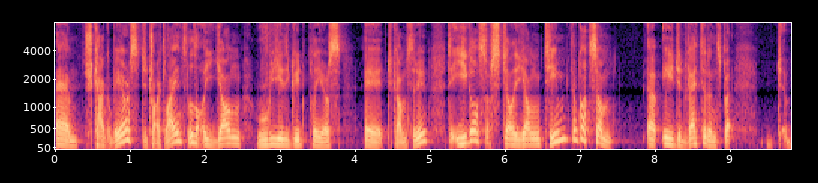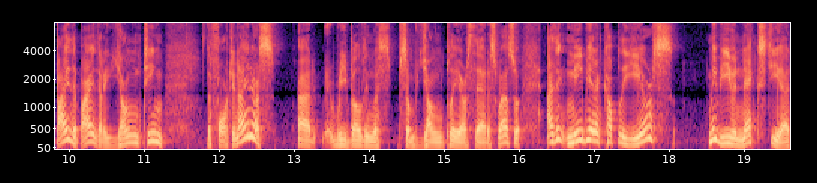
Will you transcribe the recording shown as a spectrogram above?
Um, Chicago Bears, Detroit Lions, a lot of young, really good players uh, to come through. The Eagles are still a young team. They've got some uh, aged veterans, but by the by, they're a young team. The 49ers are rebuilding with some young players there as well. So I think maybe in a couple of years, maybe even next year,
